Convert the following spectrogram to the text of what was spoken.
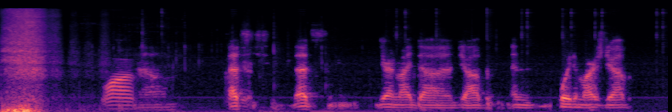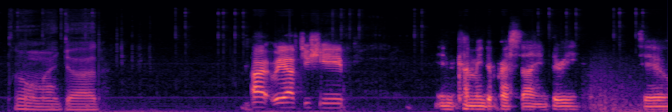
One. Um, that's that's you're in my uh, job and Boyd and Mars job. Oh my god. Alright, we have two sheep. Incoming to press sign. Three, two,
